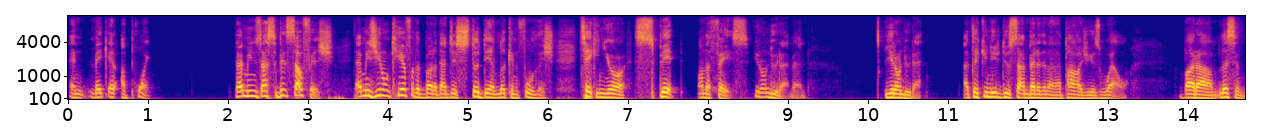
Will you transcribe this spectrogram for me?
and make it a point. That means that's a bit selfish. That means you don't care for the brother that just stood there looking foolish, taking your spit on the face. You don't do that, man. You don't do that. I think you need to do something better than an apology as well. But um, listen,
